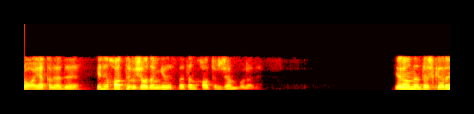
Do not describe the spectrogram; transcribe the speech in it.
rioya qiladi. Ya'ni xotir o'sha odamga nisbatan xotirjam bo'ladi. Yana undan tashqari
